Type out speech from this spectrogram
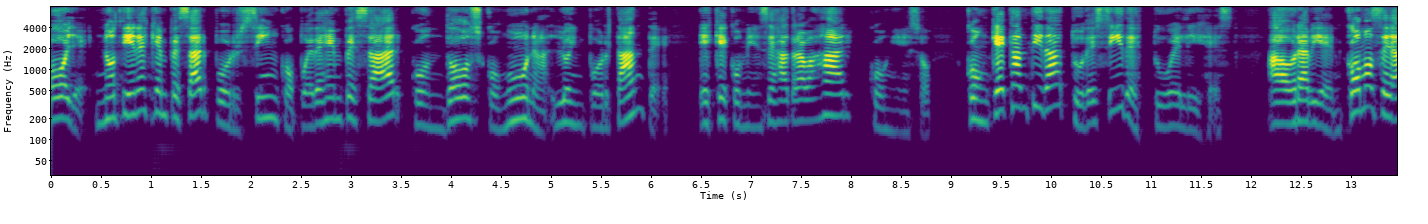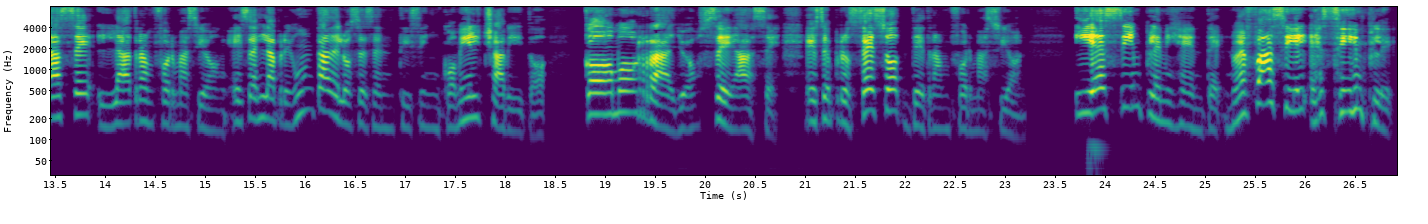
Oye, no tienes que empezar por cinco, puedes empezar con dos, con una. Lo importante es que comiences a trabajar con eso. ¿Con qué cantidad tú decides, tú eliges? Ahora bien, ¿cómo se hace la transformación? Esa es la pregunta de los 65 mil chavitos. ¿Cómo rayo se hace ese proceso de transformación? Y es simple, mi gente. No es fácil, es simple.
